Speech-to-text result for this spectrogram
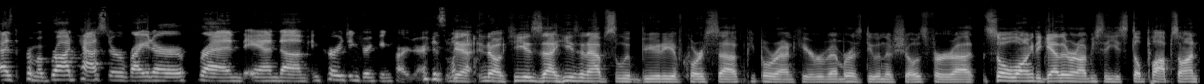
as from a broadcaster, writer, friend, and um, encouraging drinking partner as well. Yeah, no, he is. Uh, he's an absolute beauty. Of course, uh, people around here remember us doing those shows for uh, so long together, and obviously he still pops on.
